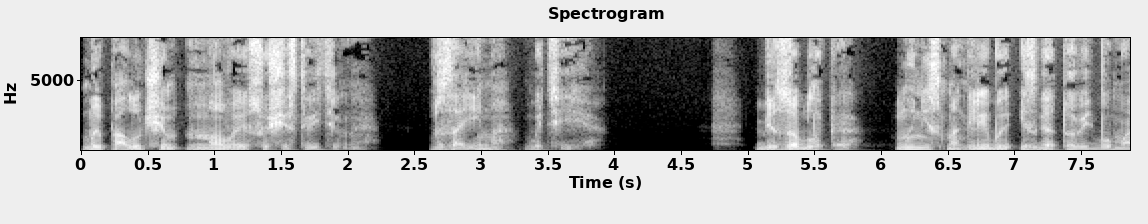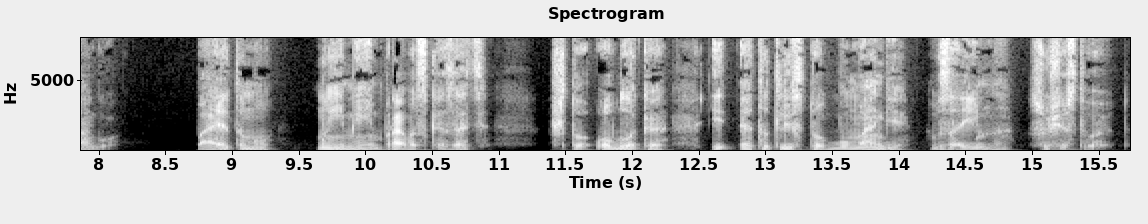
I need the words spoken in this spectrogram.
мы получим новое существительное — взаимобытие. Без облака мы не смогли бы изготовить бумагу, поэтому мы имеем право сказать, что облако и этот листок бумаги взаимно существуют.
